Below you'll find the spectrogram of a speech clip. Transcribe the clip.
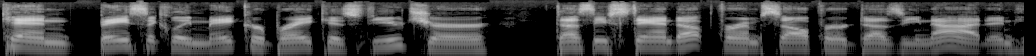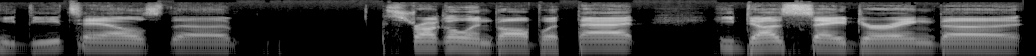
can basically make or break his future. Does he stand up for himself or does he not? And he details the struggle involved with that. He does say during the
